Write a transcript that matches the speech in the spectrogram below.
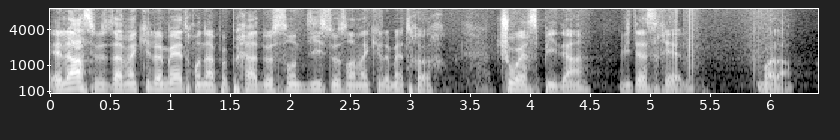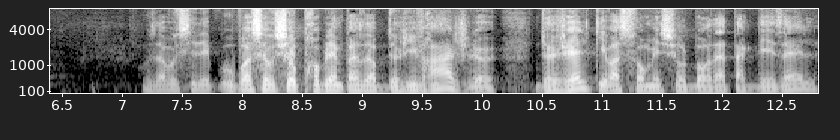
Et là, si vous êtes à 20 km, on est à peu près à 210, 220 km/h. True airspeed, hein, vitesse réelle. Voilà. Vous, avez aussi vous pensez aussi au problème, par exemple, de givrage, de, gel qui va se former sur le bord d'attaque des ailes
